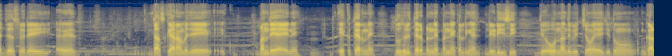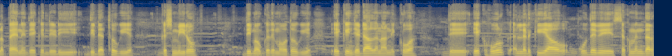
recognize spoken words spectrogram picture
ਅੱਜ ਸਵੇਰੇ 10 11 ਵਜੇ ਇੱਕ ਬੰਦੇ ਆਏ ਨੇ ਇੱਕ ਧਿਰ ਨੇ ਦੂਸਰੀ ਧਿਰ ਬੰਨੇ ਬੰਨੇ ਕੱਲੀਆਂ ਲੇਡੀ ਸੀ ਤੇ ਉਹਨਾਂ ਦੇ ਵਿੱਚੋਂ ਇਹ ਜਦੋਂ ਗਲ ਪਏ ਨੇ ਤੇ ਇੱਕ ਲੇਡੀ ਦੀ ਡੈਥ ਹੋ ਗਈ ਹੈ ਕਸ਼ਮੀਰੋ ਦੀ ਮੌਕੇ ਤੇ ਮੌਤ ਹੋ ਗਈ ਹੈ। ਇੱਕ ਇੰਜਰਡ ਆ ਉਹਦਾ ਨਾਂ ਨਿੱਕੋ ਆ ਤੇ ਇੱਕ ਹੋਰ ਲੜਕੀ ਆ ਉਹ- ਉਹਦੇ ਵੀ ਸੁਖਮਿੰਦਰ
